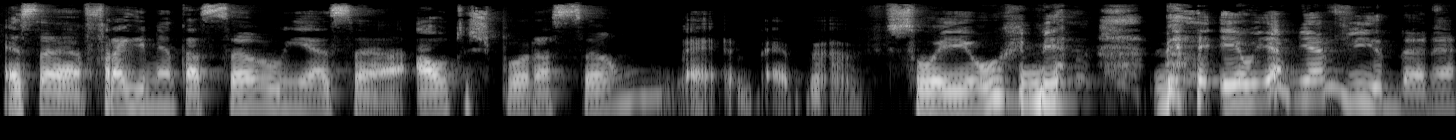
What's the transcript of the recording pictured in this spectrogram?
essa fragmentação e essa autoexploração é, é, sou eu, minha, eu e a minha vida, né?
